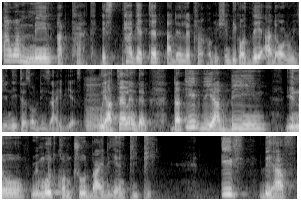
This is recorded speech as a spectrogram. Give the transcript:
our main attack is targeted at the Electoral Commission because they are the originators of these ideas. Mm. We are telling them that if they are being, you know, remote controlled by the NPP, if they have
